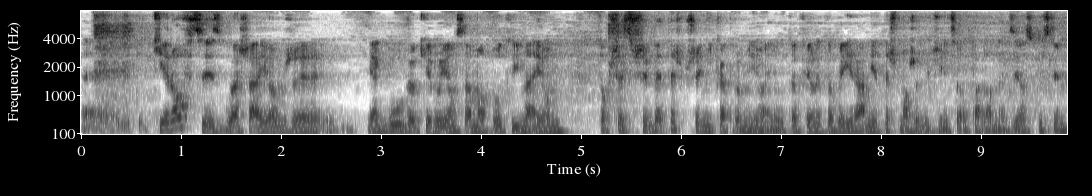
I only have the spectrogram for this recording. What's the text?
e, kierowcy zgłaszają, że jak długo kierują samochód i mają to przez szybę też przenika promieniowanie ultrafioletowe i ramię też może być nieco opalone. W związku z tym,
